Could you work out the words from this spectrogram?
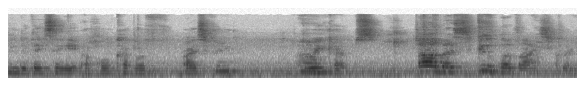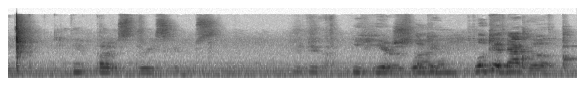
And did they say a whole cup of ice cream? Three Um, cups. Um, a scoop of ice cream. I thought it was three scoops. You do that. Here, look it, look it back up.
